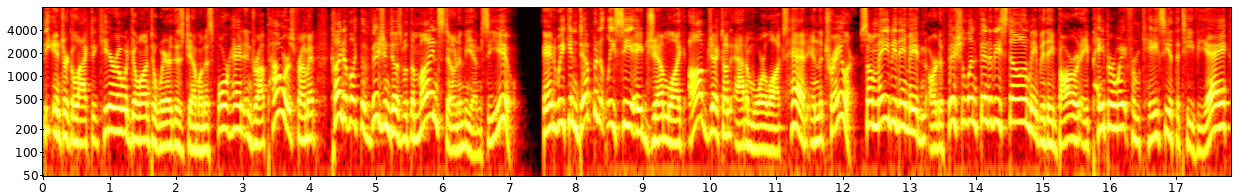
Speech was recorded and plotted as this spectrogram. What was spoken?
The intergalactic hero would go on to wear this gem on his forehead and draw powers from it, kind of like the Vision does with the Mind Stone in the MCU. And we can definitely see a gem like object on Adam Warlock's head in the trailer. So maybe they made an artificial Infinity Stone, maybe they borrowed a paperweight from Casey at the TVA,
